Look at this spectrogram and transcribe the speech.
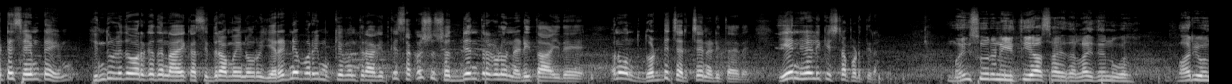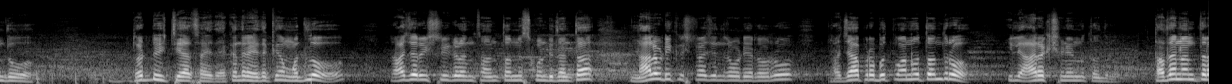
ಅಟ್ ಎ ಸೇಮ್ ಟೈಮ್, ಹಿಂದುಳಿದ ವರ್ಗದ ನಾಯಕ ಸಿದ್ದರಾಮಯ್ಯನವರು ಎರಡನೇ ಬಾರಿ ಮುಖ್ಯಮಂತ್ರಿ ಆಗಿದ್ದಕ್ಕೆ ಸಾಕಷ್ಟು ಷಡ್ಯಂತ್ರಗಳು ನಡೀತಾ ಇದೆ ಅನ್ನೋ ಒಂದು ದೊಡ್ಡ ಚರ್ಚೆ ನಡೀತಾ ಇದೆ. ಏನು ಹೇಳಿಕ್ಕೆ ಇಷ್ಟಪಡ್ತೀರಾ? ಮೈಸೂರಿನ ಇತಿಹಾಸ ಇದೆಲ್ಲ, ಇದೇನು ಭಾರಿ ಒಂದು ದೊಡ್ಡ ಇತಿಹಾಸ ಇದೆ. ಯಾಕಂದರೆ ಇದಕ್ಕೆ ಮೊದಲು ರಾಜಋಷಿಗಳಂತ ಅಂತ ಅನ್ನಿಸ್ಕೊಂಡಿದ್ದಂಥ ನಾಲ್ವಡಿ ಕೃಷ್ಣರಾಜೇಂದ್ರ ಒಡೆಯರವರು ಪ್ರಜಾಪ್ರಭುತ್ವನೂ ತಂದರು, ಇಲ್ಲಿ ಆರಕ್ಷಣೆಯನ್ನು ತಂದರು. ತದನಂತರ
